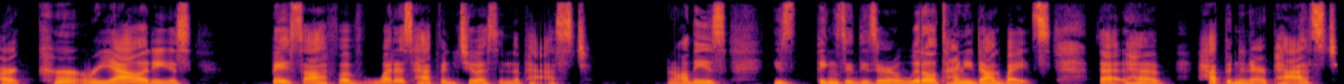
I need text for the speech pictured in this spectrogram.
our current realities based off of what has happened to us in the past. And all these these things these are little tiny dog bites that have happened in our past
